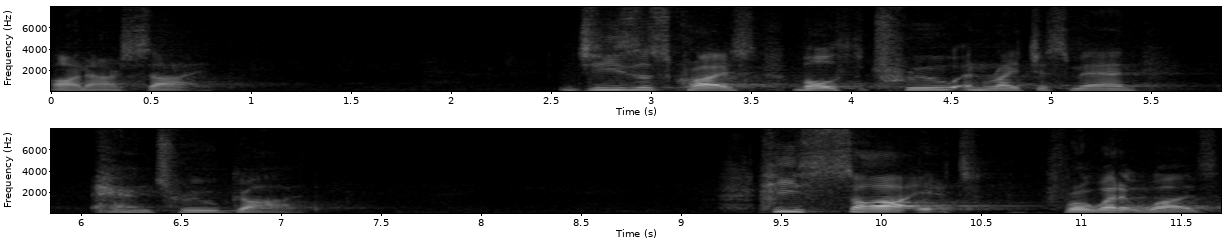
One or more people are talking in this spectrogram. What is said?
on our side. Jesus Christ, both true and righteous man and true God. He saw it for what it was,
